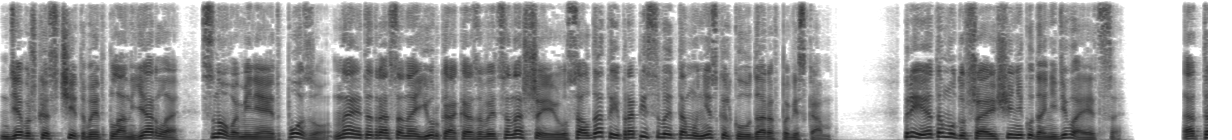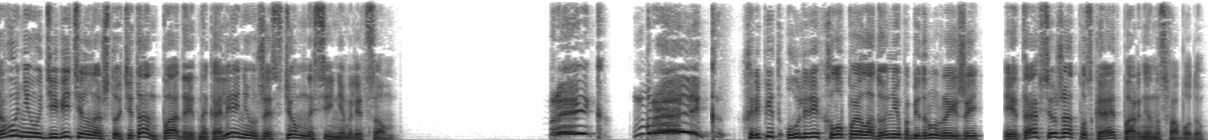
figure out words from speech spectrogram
Девушка считывает план Ярла, снова меняет позу, на этот раз она юрко оказывается на шее у солдата и прописывает тому несколько ударов по вискам. При этом удушающий никуда не девается. Оттого неудивительно, что Титан падает на колени уже с темно-синим лицом. «Брейк! Брейк!» — хрипит Ульрих, хлопая ладонью по бедру рыжей, и та все же отпускает парня на свободу.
